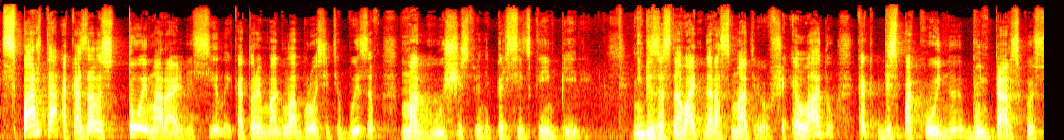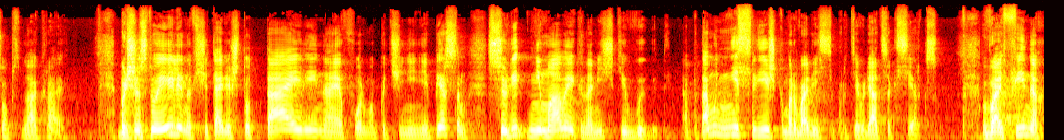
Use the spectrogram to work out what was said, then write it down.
Спарта оказалась той моральной силой, которая могла бросить вызов могущественной Персидской империи небезосновательно рассматривавшей Элладу как беспокойную бунтарскую собственную окраину. Большинство эллинов считали, что та или иная форма подчинения персам сулит немалые экономические выгоды, а потому не слишком рвались сопротивляться к Серксу. В Афинах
